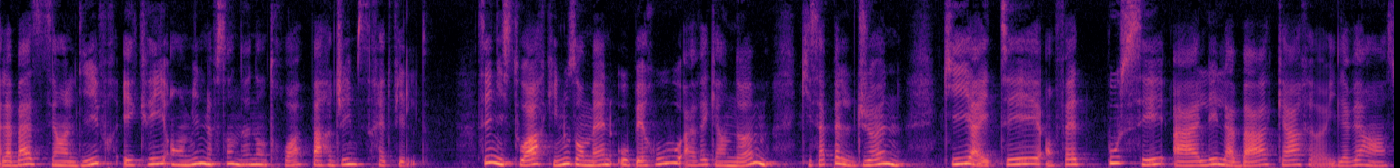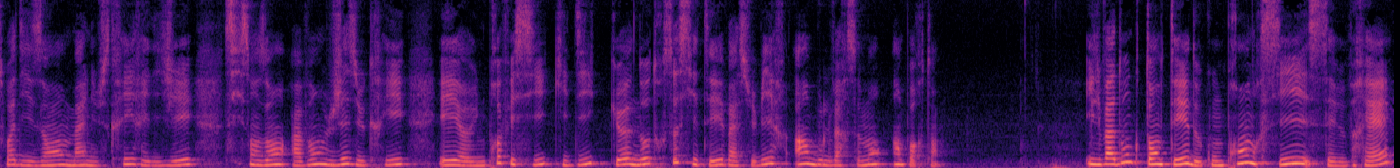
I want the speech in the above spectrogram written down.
À la base, c'est un livre écrit en 1993 par James Redfield. C'est une histoire qui nous emmène au Pérou avec un homme qui s'appelle John, qui a été en fait poussé à aller là-bas car euh, il y avait un soi-disant manuscrit rédigé 600 ans avant Jésus-Christ et euh, une prophétie qui dit que notre société va subir un bouleversement important. Il va donc tenter de comprendre si c'est vrai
